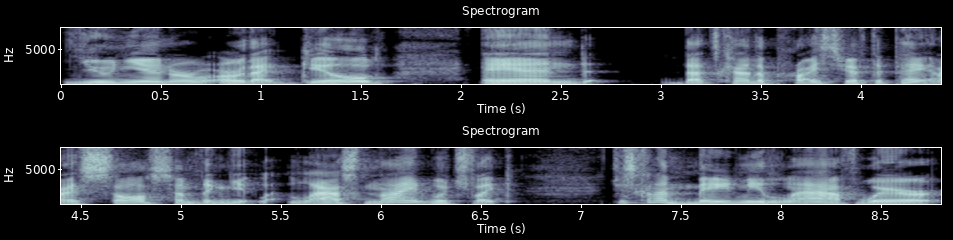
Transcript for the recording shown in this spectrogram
union or, or that guild and that's kind of the price you have to pay. And i saw something last night which like just kind of made me laugh where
